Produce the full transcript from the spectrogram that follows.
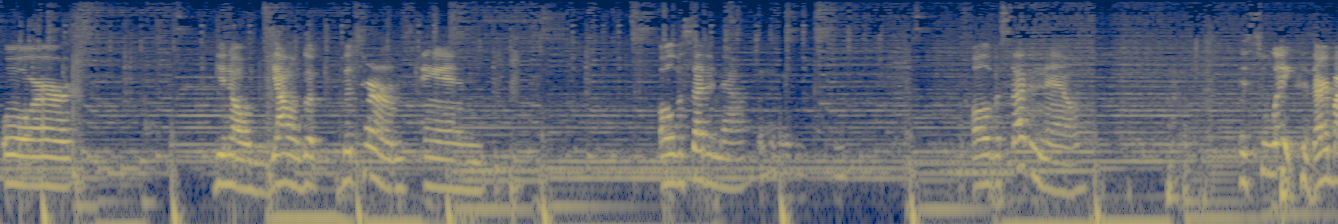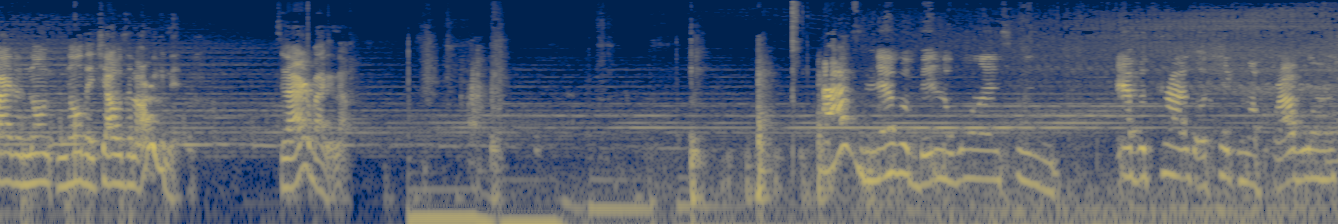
or you know y'all on good good terms, and all of a sudden now, all of a sudden now, it's too late because everybody know know that y'all was in an argument. So now everybody know. I've never been the one to advertise or take my problems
